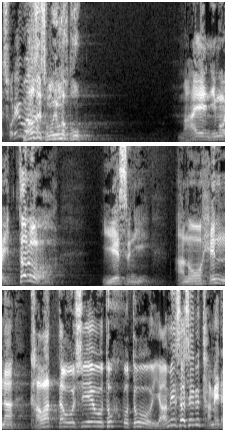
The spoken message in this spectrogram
それは。なぜそのようなことを？前にも言ったろう。イエスにあの変な変わった教えを説くことをやめさせるためだ。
